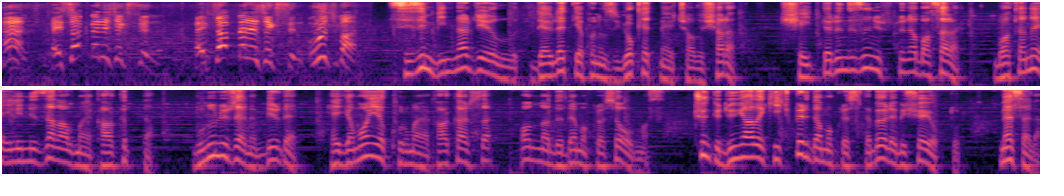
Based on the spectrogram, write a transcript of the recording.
Ha, hesap vereceksin. Hesap vereceksin. Unutma. sizin binlerce yıllık devlet yapınızı yok etmeye çalışarak, şehitlerinizin üstüne basarak, vatanı elinizden almaya kalkıp da bunun üzerine bir de hegemonya kurmaya kalkarsa onun adı demokrasi olmaz. Çünkü dünyadaki hiçbir demokraside böyle bir şey yoktur. Mesela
